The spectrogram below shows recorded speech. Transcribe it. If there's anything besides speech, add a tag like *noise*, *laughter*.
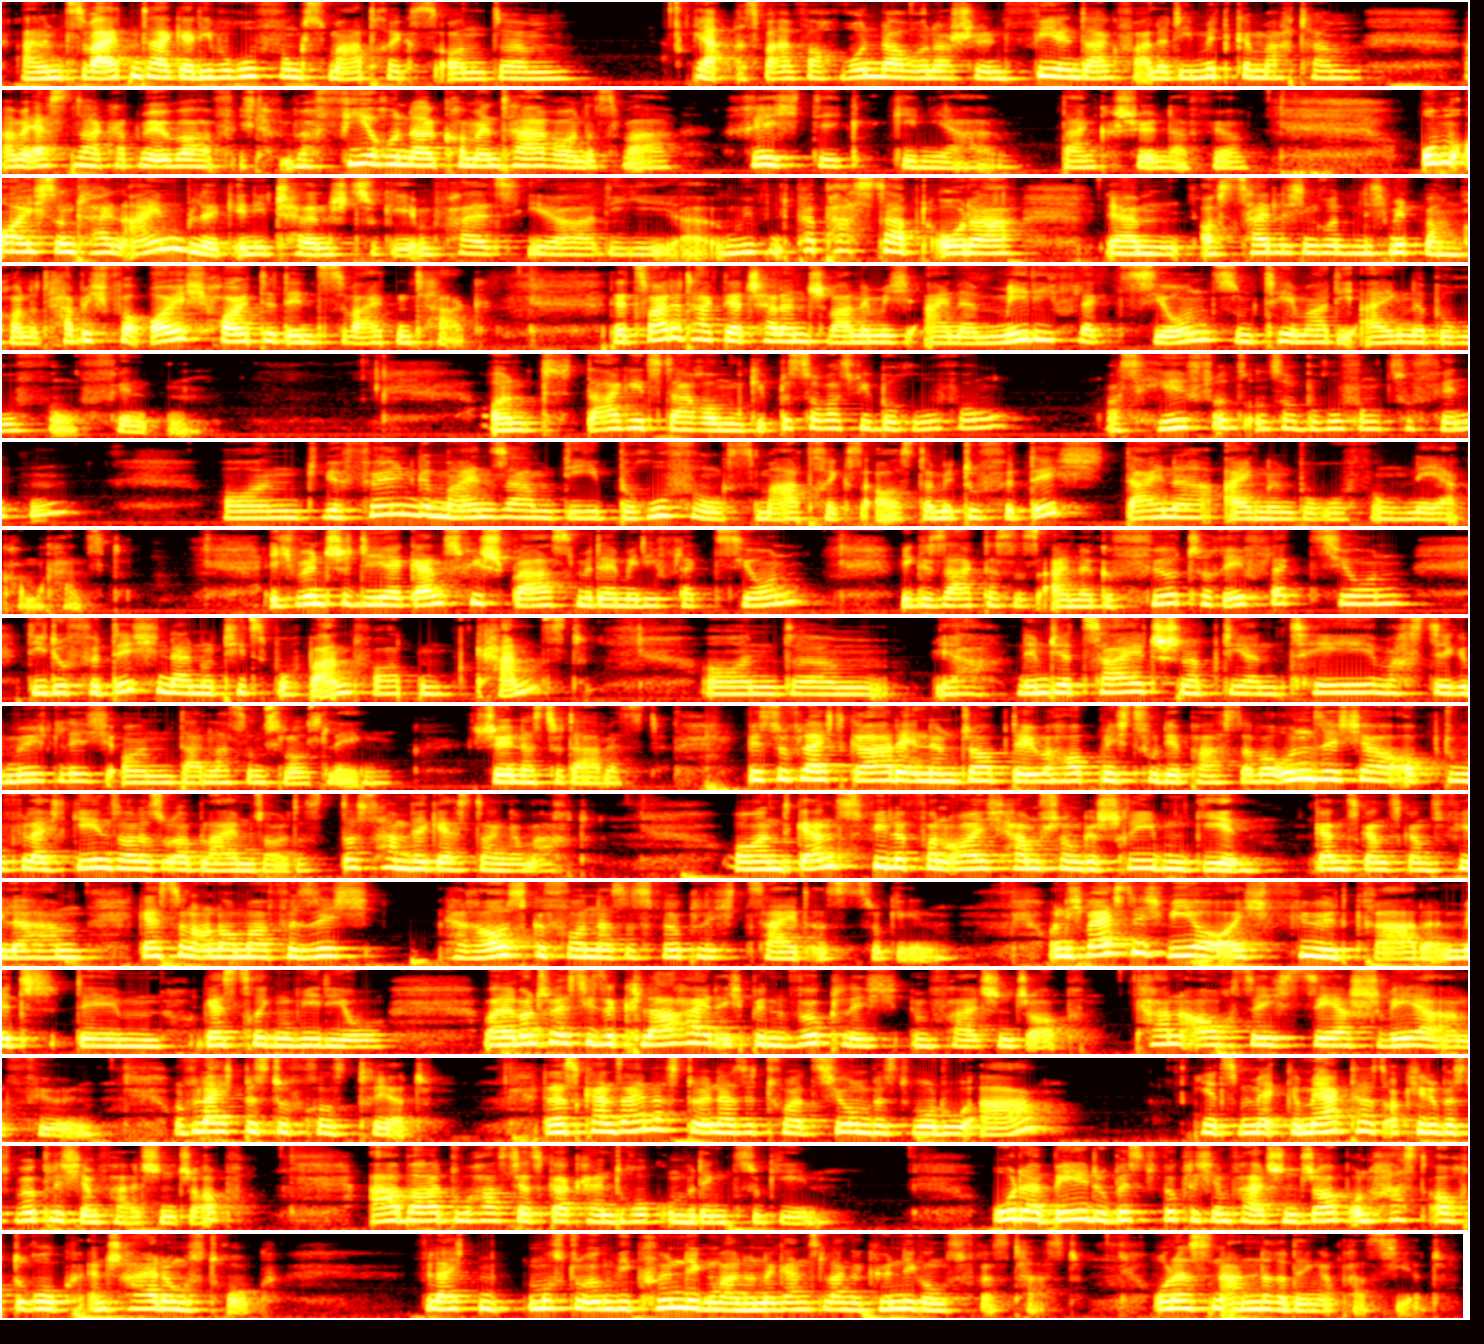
an dem zweiten Tag ja die Berufungsmatrix und ähm, ja, es war einfach wunder, wunderschön. Vielen Dank für alle, die mitgemacht haben. Am ersten Tag hatten wir über, ich glaube, über 400 Kommentare und das war richtig genial. Dankeschön dafür um euch so einen kleinen Einblick in die Challenge zu geben, falls ihr die äh, irgendwie verpasst habt oder ähm, aus zeitlichen Gründen nicht mitmachen konntet, habe ich für euch heute den zweiten Tag. Der zweite Tag der Challenge war nämlich eine Mediflexion zum Thema die eigene Berufung finden. Und da geht es darum, gibt es sowas wie Berufung? Was hilft uns, unsere Berufung zu finden? Und wir füllen gemeinsam die Berufungsmatrix aus, damit du für dich deiner eigenen Berufung näher kommen kannst. Ich wünsche dir ganz viel Spaß mit der Mediflexion. Wie gesagt, das ist eine geführte Reflexion, die du für dich in deinem Notizbuch beantworten kannst. Und ähm, ja, nimm dir Zeit, schnapp dir einen Tee, mach's dir gemütlich und dann lass uns loslegen. Schön, dass du da bist. Bist du vielleicht gerade in einem Job, der überhaupt nicht zu dir passt, aber unsicher, ob du vielleicht gehen solltest oder bleiben solltest? Das haben wir gestern gemacht. Und ganz viele von euch haben schon geschrieben, gehen. Ganz, ganz, ganz viele haben gestern auch nochmal für sich herausgefunden, dass es wirklich Zeit ist zu gehen. Und ich weiß nicht, wie ihr euch fühlt gerade mit dem gestrigen Video, weil manchmal ist diese Klarheit, ich bin wirklich im falschen Job, kann auch sich sehr schwer anfühlen. Und vielleicht bist du frustriert. Denn es kann sein, dass du in einer Situation bist, wo du A, jetzt gemerkt hast, okay, du bist wirklich im falschen Job, aber du hast jetzt gar keinen Druck, unbedingt zu gehen. Oder B, du bist wirklich im falschen Job und hast auch Druck, Entscheidungsdruck. Vielleicht musst du irgendwie kündigen, weil du eine ganz lange Kündigungsfrist hast. Oder es sind andere Dinge passiert.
